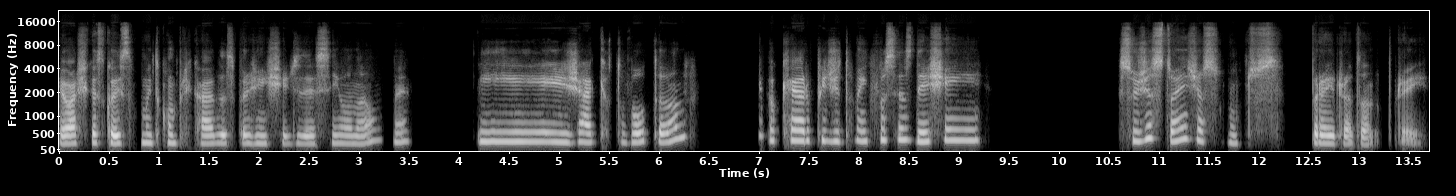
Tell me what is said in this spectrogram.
eu acho que as coisas são muito complicadas pra gente dizer sim ou não, né. E já que eu tô voltando, eu quero pedir também que vocês deixem sugestões de assuntos pra ir tratando por aí.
